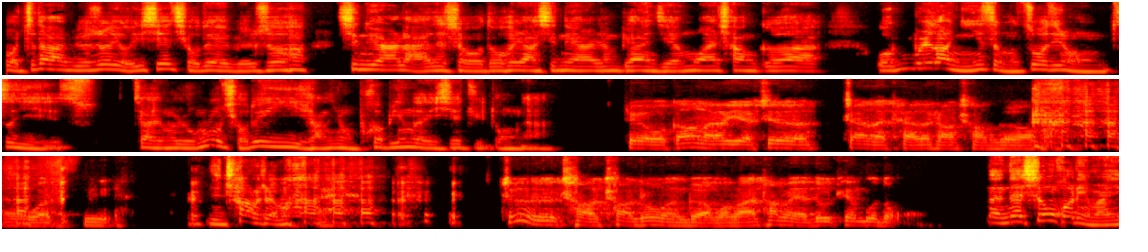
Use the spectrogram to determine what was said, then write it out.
我知道，比如说有一些球队，比如说 新队员来的时候，都会让新队员什么表演节目啊、唱歌啊。我不知道你怎么做这种自己叫什么融入球队意义上那种破冰的一些举动呢？对，我刚来也是站在台子上唱歌嘛。我你 你唱什么？就是唱唱中文歌嘛，反正他们也都听不懂。那在生活里面，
